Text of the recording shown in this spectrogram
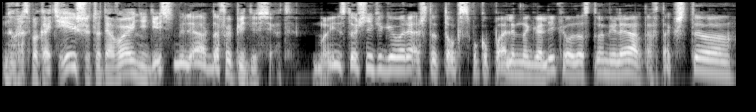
Ну, раз богатейший, то давай не 10 миллиардов, а 50. Мои источники говорят, что Токс покупали многоликого за 100 миллиардов, так что...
